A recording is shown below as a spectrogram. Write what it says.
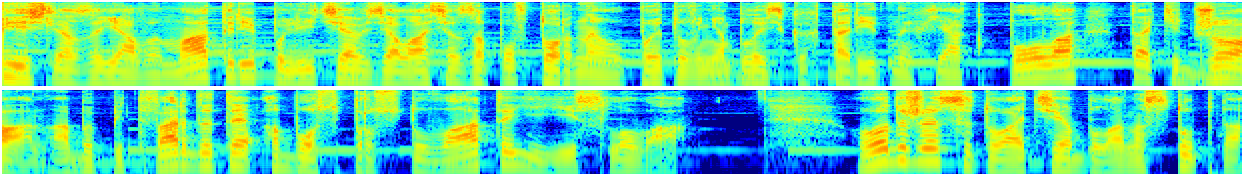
Після заяви матері поліція взялася за повторне опитування близьких та рідних як Пола, так і Джоан, аби підтвердити або спростувати її слова. Отже, ситуація була наступна.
